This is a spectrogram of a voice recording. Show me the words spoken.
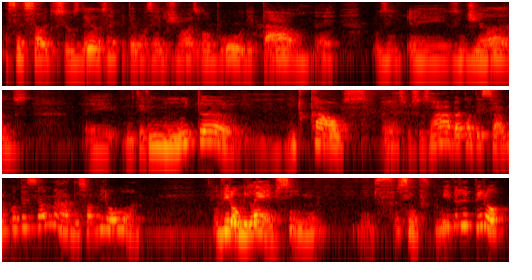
a ascensão dos seus deuses, né? Porque tem algumas religiões, igual Buda e tal, né? Os, é, os indianos é, teve muita, muito caos. Né? As pessoas, ah, vai acontecer algo. Não aconteceu nada, só virou. Virou milênio? Sim. Sim, virou.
